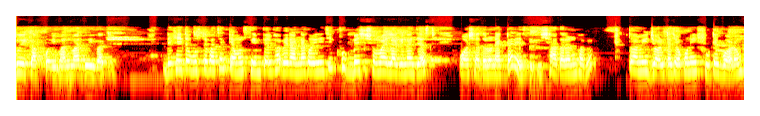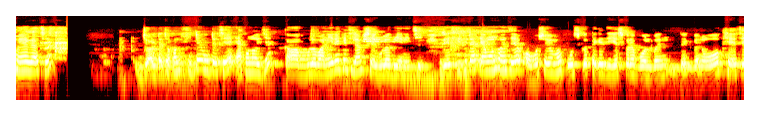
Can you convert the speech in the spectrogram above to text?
দুই কাপ পরিমাণ বা দুই বাটি। দেখেই তো বুঝতে পারছেন কেমন সিম্পল ভাবে রান্না করে নিয়েছি। খুব বেশি সময় লাগে না জাস্ট অসাধারণ একটা রেসিপি সাধারণভাবে। তো আমি জলটা যখনই ফুটে গরম হয়ে গেছে জলটা যখন ফুটে উঠেছে, এখন ওই যে কাবাবগুলো বানিয়ে রেখেছিলাম, সেগুলো দিয়ে নিচ্ছি। রেসিপিটা কেমন হয়েছে অবশ্যই আমার পুষ্কর থেকে জিজ্ঞেস করে বলবেন, দেখবেন ও খেয়েছে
